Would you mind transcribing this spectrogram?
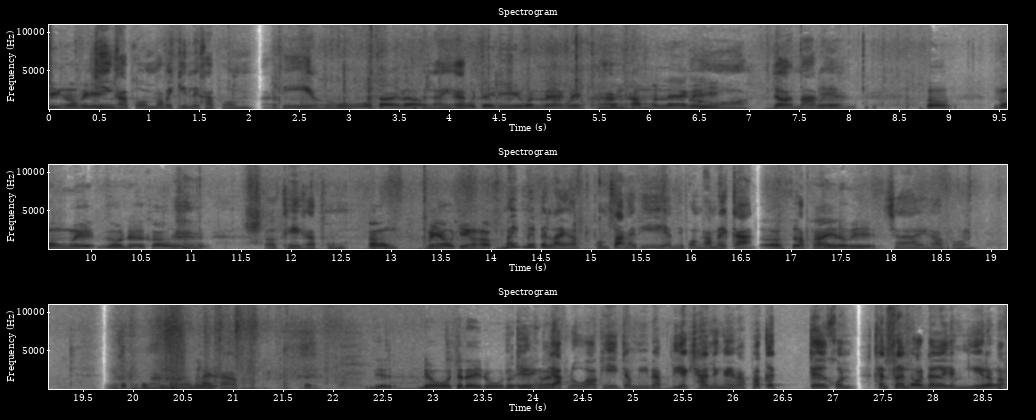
จริงเหรอพี่ จริงครับ ผมเอาไปกินเลยครับ ผมครับพี่โอ้โห โอ้โหตายแล้วไม่เป็นไรครับโอ้โหใจดีวันแรกเลย ครับ ผมทำวันแรกเลยพี่ โอ้ยอดมากเลยอะ เอองงเลยออเดอร์เข้า โอเคครับผมเอ้าไม่เอาจริงเหรอครับไม่ไม่เป็นไรครับ ผมสั่งให้พี่ อันนี้ผมทำรายการ เหรอเซอร์ไพรส์เหรอพี่ ใช่ครับผมขอบคุณมาก ไม่เป็นไรครับ เดี๋ยวเดี๋ยวจะได้ดูจตัวเอริงงๆผมแล้วอยากรู้ว่าพี่จะมีแบบเรีแอคชั่นยังไงแบบถ้าเกิดเจอคน cancel order อย่างนี้แล้วแบบ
